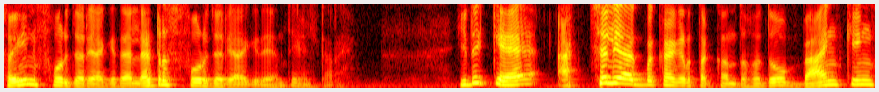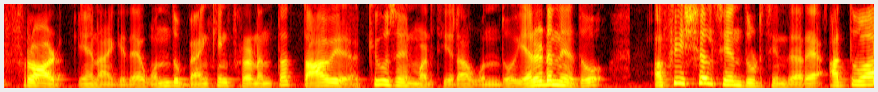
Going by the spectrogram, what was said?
ಸೈನ್ ಫೋರ್ಜರಿ ಆಗಿದೆ ಲೆಟರ್ಸ್ ಫೋರ್ಜರಿ ಆಗಿದೆ ಅಂತ ಹೇಳ್ತಾರೆ. ಇದಕ್ಕೆ ಆ್ಯಕ್ಚುಲಿ ಆಗಬೇಕಾಗಿರ್ತಕ್ಕಂತಹದ್ದು ಬ್ಯಾಂಕಿಂಗ್ ಫ್ರಾಡ್ ಏನಾಗಿದೆ? ಒಂದು ಬ್ಯಾಂಕಿಂಗ್ ಫ್ರಾಡ್ ಅಂತ ತಾವೇ ಅಕ್ಯೂಸ್ ಏನು ಮಾಡ್ತೀರಾ? ಒಂದು. ಎರಡನೇದು ಅಫಿಷಿಯಲ್ಸ್ ಏನು ದುಡ್ಡು ಅಥವಾ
